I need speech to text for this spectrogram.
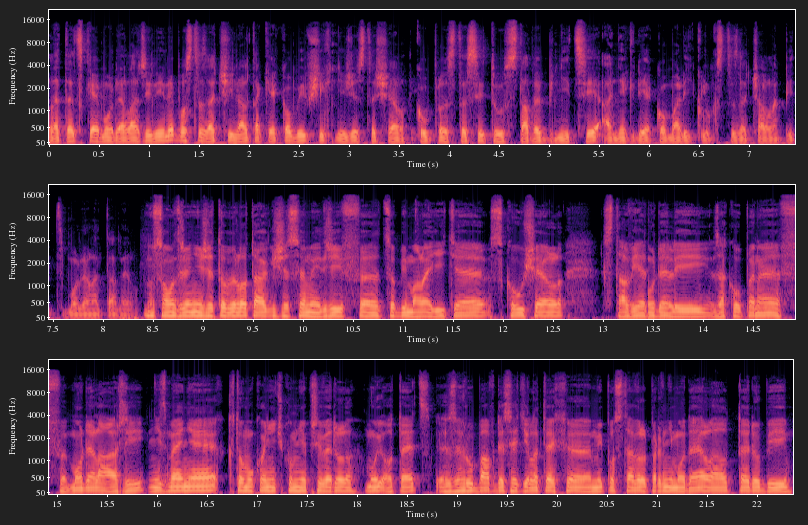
letecké modelařiny, nebo jste začínal tak jako my všichni, že jste šel, koupil jste si tu stavebnici a někdy jako malý kluk jste začal lepit model letadel? No samozřejmě, že to bylo tak, že jsem nejdřív, eh, co by malé dítě, zkoušel stavět modely zakoupené v modeláři. Nicméně k tomu koničku mě přivedl můj otec. Zhruba v deseti letech eh, mi postavil první model a od té doby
